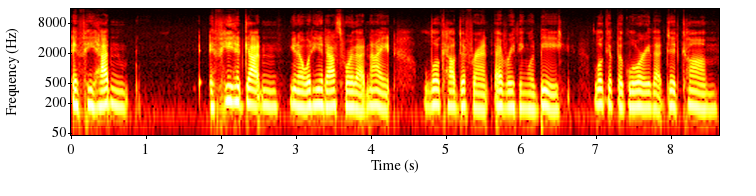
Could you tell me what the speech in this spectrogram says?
if he hadn't, if he had gotten, you know, what he had asked for that night, look how different everything would be. Look at the glory that did come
